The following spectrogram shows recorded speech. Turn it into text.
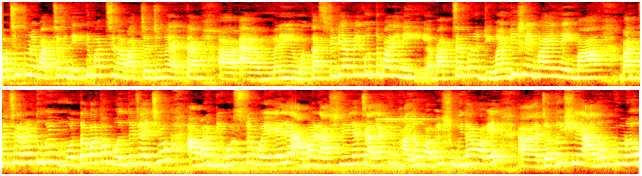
বছর ধরে বাচ্চাকে দেখতে পাচ্ছে না, বাচ্চার জন্য একটা মানে কাস্টাডি আপিল করতে পারেনি, বাচ্চার কোনো ডিমান্ডই সেই মায়ের নেই। মা, বাচ্চা ছাড়া মানে তুমি মোদ্দা কথা বলতে চাইছো আমার ডিভোর্সটা হয়ে গেলে আমার রাসলীলা চালাতে ভালো হবে, সুবিধা হবে যতই সে আদমখোর হোক,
